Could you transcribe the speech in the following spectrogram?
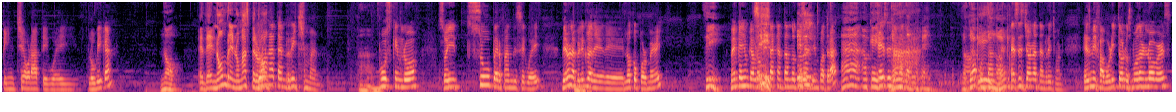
pinche orate, güey. ¿Lo ubican? No. Eh, De nombre nomás, pero no. Jonathan Richman. Ajá. Búsquenlo. Soy súper fan de ese güey. ¿Vieron la película de, de Loco por Mary? Sí. ¿Ven que hay un cabrón Sí. que está cantando todo Es el el- tiempo atrás? Ah, ok. Ese es Jonathan. Lo estoy apuntando, ¿eh? Ese es Jonathan Richman. Es mi favorito. Los Modern Lovers.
